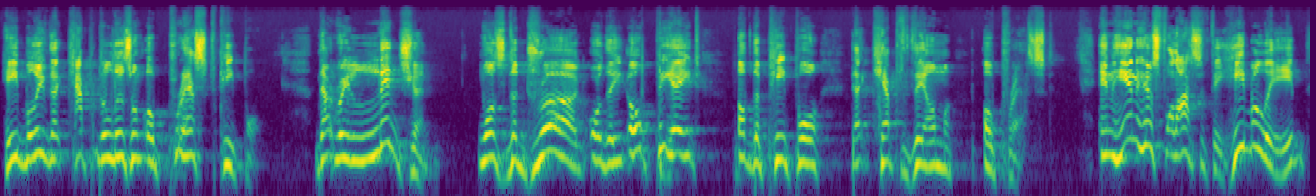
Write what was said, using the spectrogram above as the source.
He believed that capitalism oppressed people, that religion was the drug or the opiate of the people that kept them oppressed. And in his philosophy, he believed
